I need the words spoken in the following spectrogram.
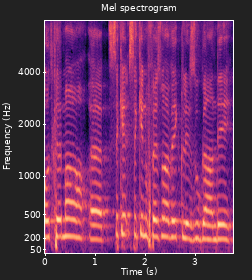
Autrement, euh, ce, que, ce que nous faisons avec les Ougandais,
